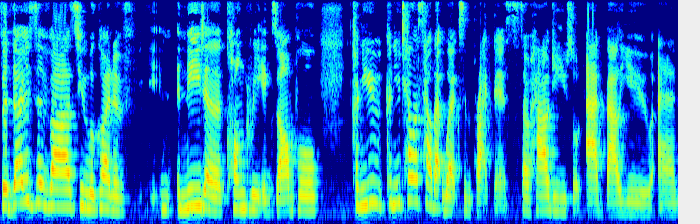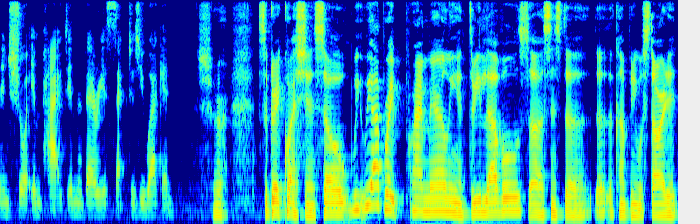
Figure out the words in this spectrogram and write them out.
For those of us who will kind of need a concrete example, can you can you tell us how that works in practice? So how do you sort of add value and ensure impact in the various sectors you work in? Sure. It's a great question. So we, we operate primarily in three levels uh, since the, the, the, company was started.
